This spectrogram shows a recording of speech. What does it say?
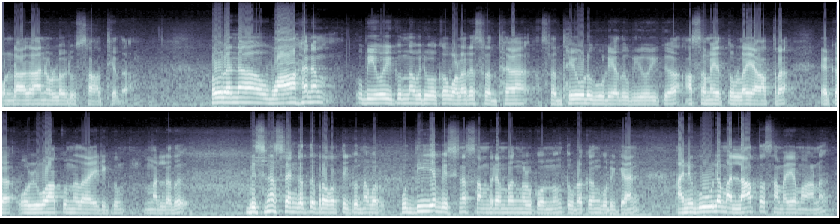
ഉണ്ടാകാനുള്ള ഒരു സാധ്യത. അതുപോലെ തന്നെ വാഹനം ഉപയോഗിക്കുന്നവരുമൊക്കെ വളരെ ശ്രദ്ധ ശ്രദ്ധയോടുകൂടി അത് ഉപയോഗിക്കുക. അസമയത്തുള്ള യാത്ര ഒക്കെ ഒഴിവാക്കുന്നതായിരിക്കും നല്ലത്. ബിസിനസ് രംഗത്ത് പ്രവർത്തിക്കുന്നവർ പുതിയ ബിസിനസ് സംരംഭങ്ങൾക്കൊന്നും തുടക്കം കുറിക്കാൻ അനുകൂലമല്ലാത്ത സമയമാണ്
